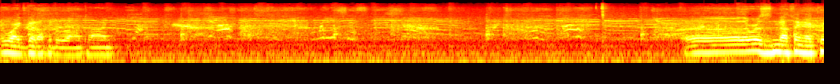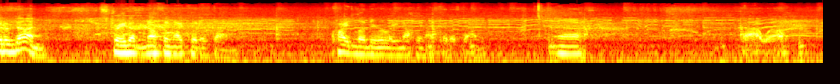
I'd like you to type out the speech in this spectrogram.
Oh, I got up at the wrong time. Was nothing I could have done. Straight up nothing I could have done. Quite literally nothing I could have done. Uh, ah well.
